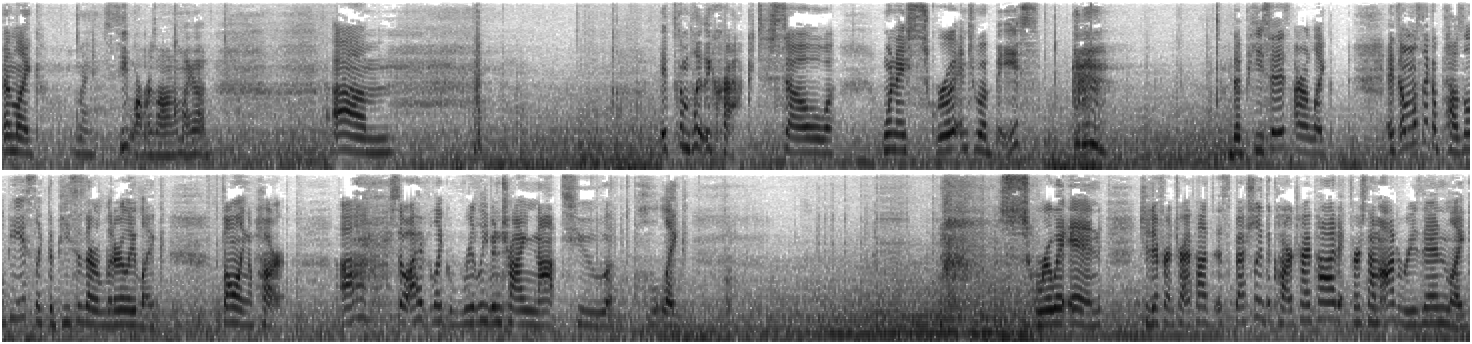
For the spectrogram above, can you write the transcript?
And like, my seat warmer's on, oh my God. Um, it's completely cracked. So when I screw it into a base, the pieces are like, it's almost like a puzzle piece. Like the pieces are literally like falling apart. Um, so I've like really been trying not to like screw it in to different tripods, especially the car tripod. For some odd reason, like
